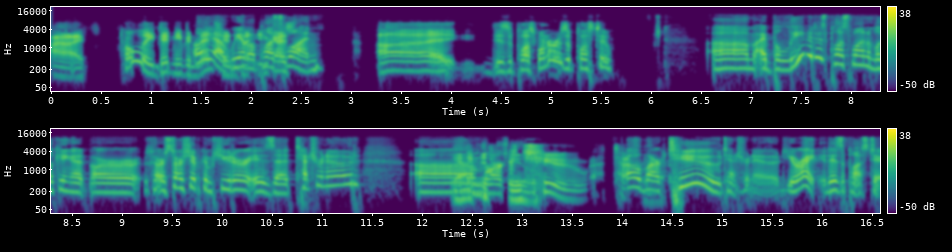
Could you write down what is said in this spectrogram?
I totally didn't even Oh mention. yeah, we have a plus guys- one. Uh, is it plus one or is it plus two? Um, I believe it is plus one. I'm looking at our our Starship computer is a Tetranode. Um, Yeah, Mark two. two. oh, Mark two Tetranode. You're right. It is a plus two.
